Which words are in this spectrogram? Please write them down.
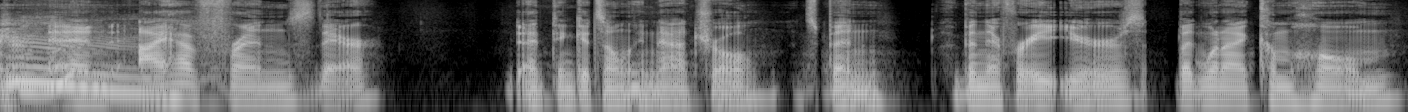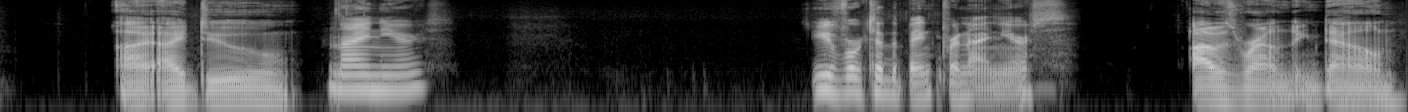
and mm. I have friends there. I think it's only natural. It's been, I've been there for eight years. But when I come home, I, I do, Nine years. You've worked at the bank for nine years. I was rounding down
